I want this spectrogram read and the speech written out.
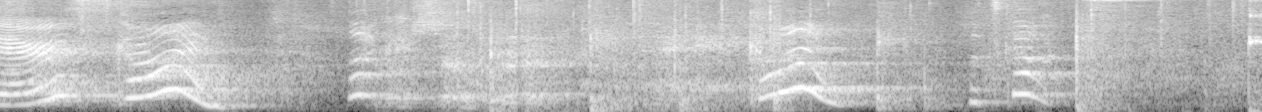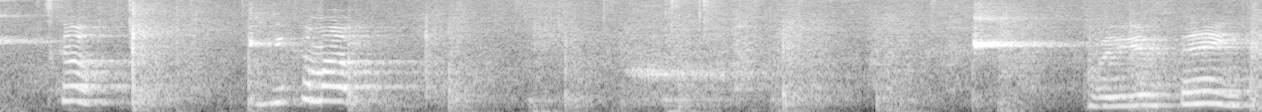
Come on. Look, So good. come on. Let's go. Let's go. Can you come up. What do you think? Is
